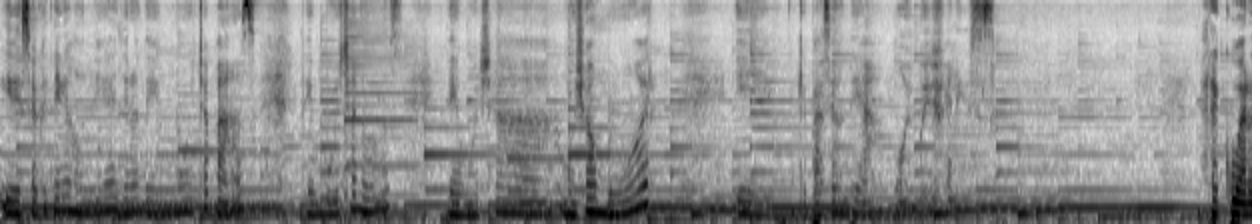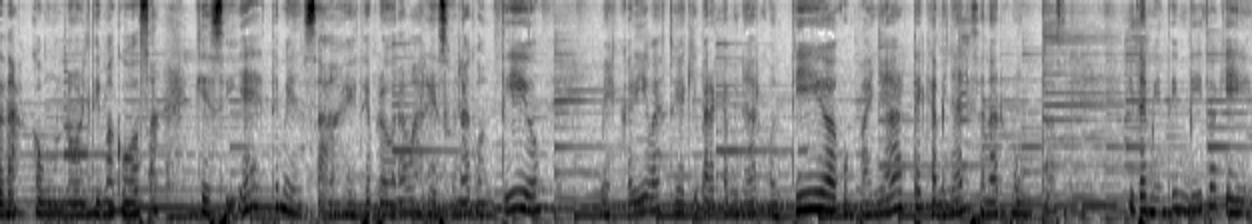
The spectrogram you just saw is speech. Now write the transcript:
y deseo que tengas un día lleno de mucha paz, de mucha luz, de mucha, mucho amor y que pases un día muy, muy feliz. Recuerda como una última cosa que si este mensaje, este programa resuena contigo, me escriba, estoy aquí para caminar contigo, acompañarte, caminar y sanar juntas. Y también te invito a que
